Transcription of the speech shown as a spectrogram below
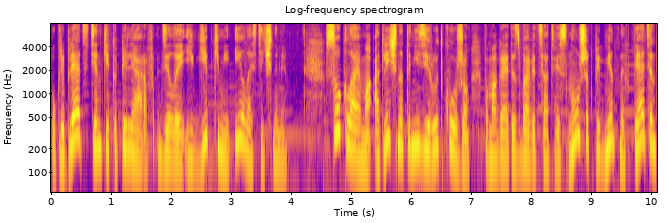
укрепляет стенки капилляров, делая их гибкими и эластичными – Сок лайма отлично тонизирует кожу, помогает избавиться от веснушек, пигментных пятен,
